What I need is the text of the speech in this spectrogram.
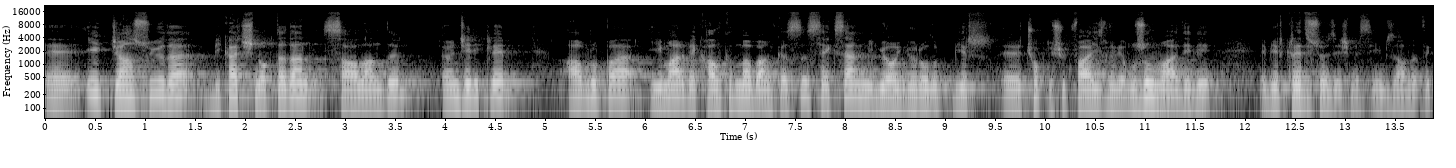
Ee, ilk can suyu da birkaç noktadan sağlandı. Öncelikle Avrupa İmar ve Kalkınma Bankası 80 milyon euroluk bir e, çok düşük faizli ve uzun vadeli e, bir kredi sözleşmesi imzaladık.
